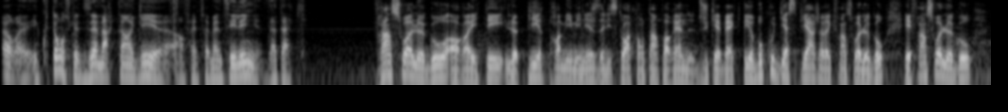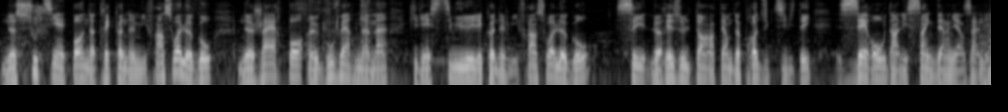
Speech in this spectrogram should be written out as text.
Alors, euh, écoutons ce que disait Marc Tanguay euh, en fin de semaine, ses lignes d'attaque. François Legault aura été le pire premier ministre de l'histoire contemporaine du Québec. Il y a beaucoup de gaspillage avec François Legault et François Legault ne soutient pas notre économie. François Legault ne gère pas un gouvernement qui vient stimuler l'économie. François Legault, c'est le résultat en termes de productivité, zéro dans les cinq dernières années.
